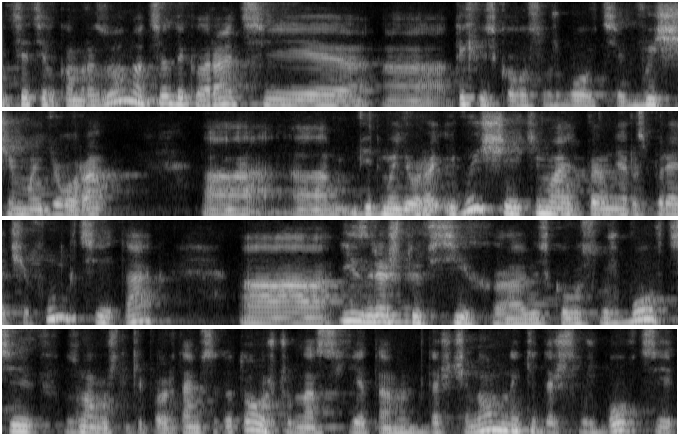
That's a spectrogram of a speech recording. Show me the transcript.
і це цілком резонно. Це декларації тих військовослужбовців вище майора від майора і вище, які мають певні розпорядчі функції, так і, зрештою, всіх військовослужбовців знову ж таки повертаємося до того, що в нас є там держчиновники, держслужбовці,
